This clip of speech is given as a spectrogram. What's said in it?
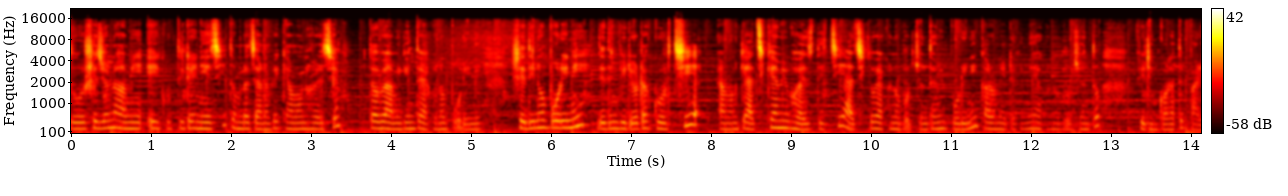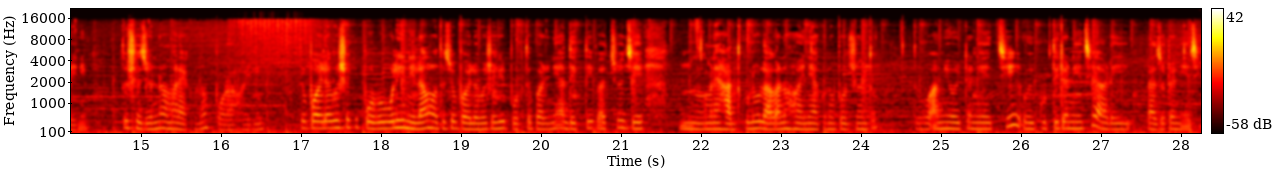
তো সেজন্য আমি এই কুর্তিটাই নিয়েছি। তোমরা জানাবে কেমন হয়েছে। তবে আমি কিন্তু এখনও পরিনি। সেদিনও পরিনি, যেদিন ভিডিওটা করছি। এমনকি আজকে আমি ভয়েস দিচ্ছি, আজকেও এখনও পর্যন্ত আমি পরিনি। কারণ এটাকে আমি এখনও পর্যন্ত ফিটিং করাতে পারিনি। তো সেজন্য আমার এখনও পড়া হয়নি। তো পয়লা বৈশাখী পরবো বলেই নিলাম, অথচ পয়লা বৈশাখী পড়তে পারিনি। আর দেখতেই পাচ্ছ যে মানে হাতগুলো লাগানো হয়নি এখনও পর্যন্ত। তো আমি ওইটা নিয়েছি, ওই কুর্তিটা নিয়েছি আর এই প্লাজোটা নিয়েছি।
